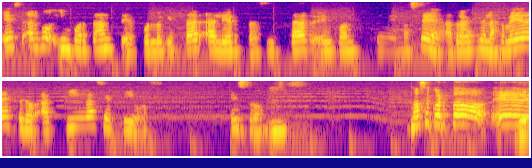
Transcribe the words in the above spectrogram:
es algo importante, por lo que estar alertas y estar, eh, con, eh, no sé, a través de las redes, pero activas y activos. Eso. No se cortó. Eh.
